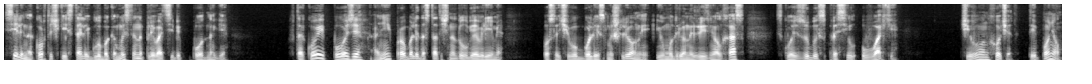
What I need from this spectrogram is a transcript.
сели на корточки и стали глубокомысленно плевать себе под ноги. В такой позе они пробыли достаточно долгое время, после чего более смышленый и умудренный жизнью Алхас сквозь зубы спросил у Вахи. «Чего он хочет? Ты понял?»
